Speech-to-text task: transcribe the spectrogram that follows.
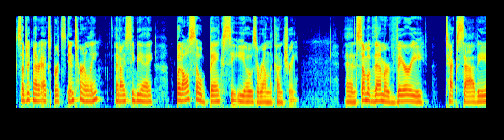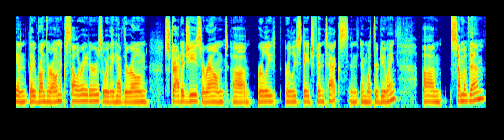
subject matter experts internally at ICBA, but also bank CEOs around the country. And some of them are very tech savvy and they run their own accelerators or they have their own strategies around uh, early early stage fintechs and, and what they're doing. Um, some of them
